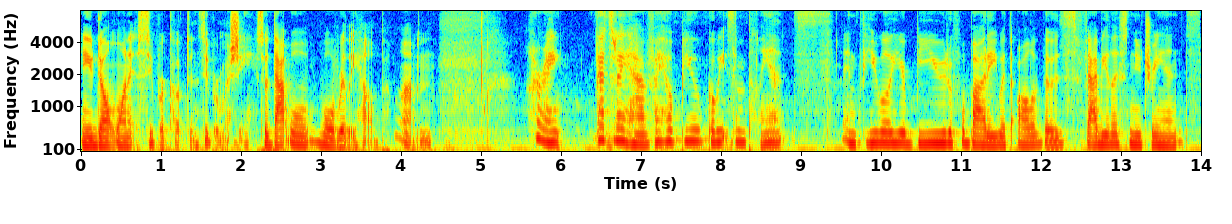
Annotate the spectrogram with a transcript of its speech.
and you don't want it super cooked and super mushy. So that will will really help. Um, all right, that's what I have. I hope you go eat some plants and fuel your beautiful body with all of those fabulous nutrients.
